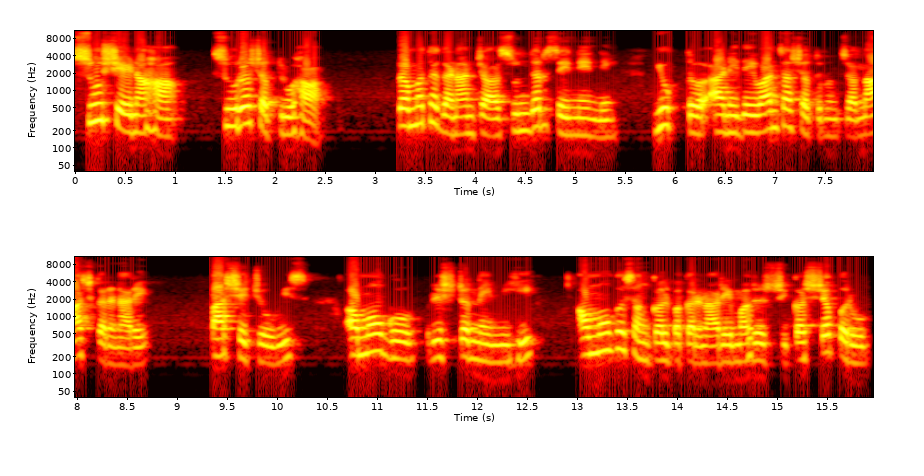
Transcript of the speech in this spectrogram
सुषेणाहा सुरशत्रुहा प्रमथ गणांच्या सुंदर सेनेने युक्त आणि देवांचा शत्रूंचा नाश करणारे पाचशे चोवीस अमोघो रिष्टनेमीही अमोघ संकल्प करणारे महर्षी कश्यपरूप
